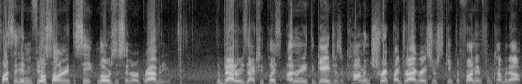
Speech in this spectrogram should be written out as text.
plus a hidden fuel cell underneath the seat lowers the center of gravity. The battery is actually placed underneath the gauges, a common trick by drag racers to keep the front end from coming up.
